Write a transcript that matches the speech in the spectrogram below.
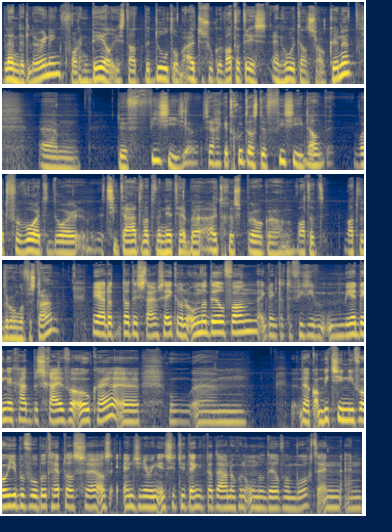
blended learning. Voor een deel is dat bedoeld om uit te zoeken wat het is en hoe het dan zou kunnen. Um, de visie, zeg ik het goed als de visie dan wordt verwoord door het citaat wat we net hebben uitgesproken, wat, het, wat we eronder verstaan? Ja, dat, dat is daar zeker een onderdeel van. Ik denk dat de visie meer dingen gaat beschrijven ook. Hè? Uh, hoe, um, welk ambitieniveau je bijvoorbeeld hebt als, uh, als Engineering Instituut, denk ik dat daar nog een onderdeel van wordt. En, en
